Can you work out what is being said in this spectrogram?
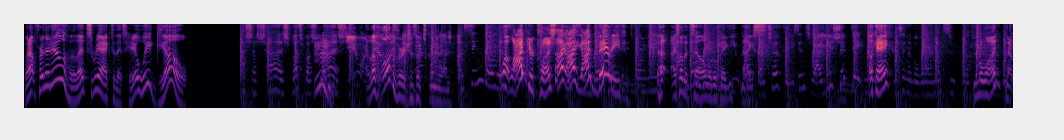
without further ado, let's react to this. Here we go. Mm. I love all the versions of 21. Well, well I'm your crush. I, I, I'm married. I saw that cell little thing. Nice. Okay. Number one? No.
